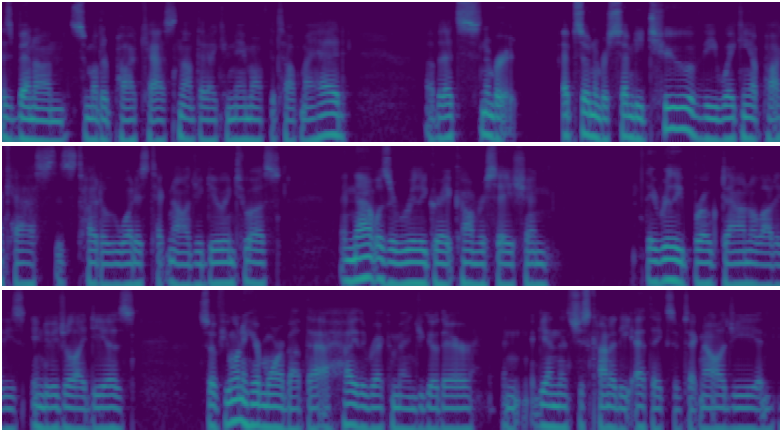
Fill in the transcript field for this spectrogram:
has been on some other podcasts, not that I can name off the top of my head, uh, but that's number episode number 72 of the Waking Up podcast. It's titled "What Is Technology Doing to Us," and that was a really great conversation. They really broke down a lot of these individual ideas. So if you want to hear more about that, I highly recommend you go there. And again, that's just kind of the ethics of technology and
